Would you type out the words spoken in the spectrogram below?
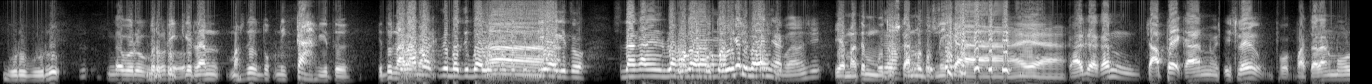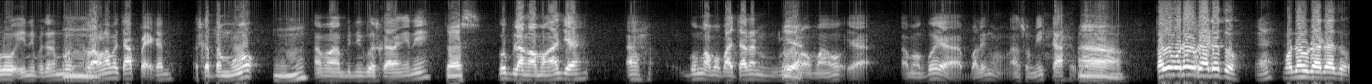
buru-buru Enggak buru-buru. berpikiran maksudnya untuk nikah gitu. Itu Kenapa kenapa? tiba-tiba lu Ah. putusin dia gitu? Sedangkan yang di belakang Bukan putusin kan dong, banyak. gimana sih? Ya maksudnya memutuskan Ya, untuk nikah, ya. Kagak kan capek kan. Istilahnya pacaran mulu, ini pacaran mulu. Hmm. Lama-lama capek kan. Pas ketemu Hmm, sama bini gue sekarang ini, terus gue bilang ngomong aja. Ah, gue nggak mau pacaran. Lu Iya. kalau mau ya sama gue ya paling langsung nikah. ah, Tapi modal udah ada tuh. Eh? Modal udah ada tuh.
